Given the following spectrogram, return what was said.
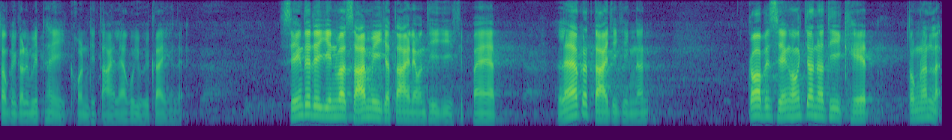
ต้องเป็นกรมิตให้คนที่ตายแล้วก็อยู่ใกล้กันแหละเสียงที่ได้ยินว่าสามีจะตายในวันที่ 28 แล้วก็ตายจริง ๆ นั้น ก็เป็นเสียงของเจ้าหน้าที่เขตตรงนั้นแหละ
